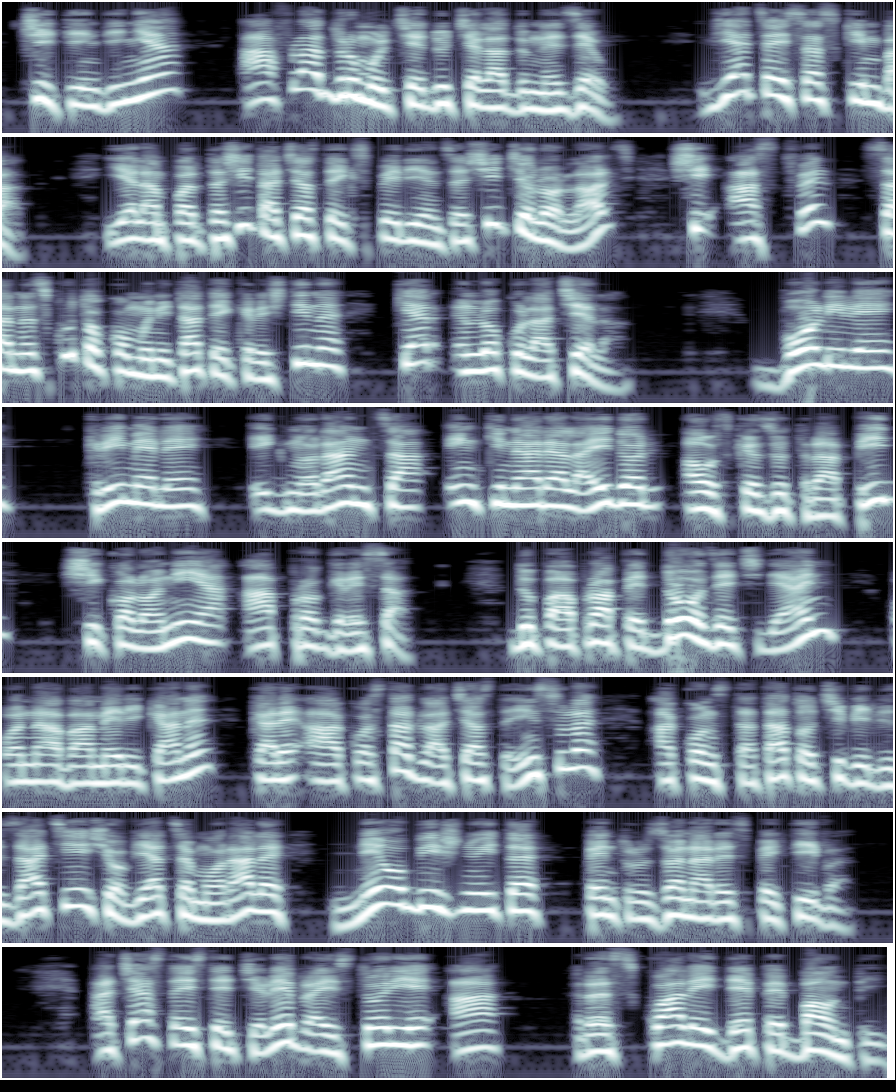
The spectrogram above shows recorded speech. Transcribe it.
Citind din ea, a aflat drumul ce duce la Dumnezeu. Viața i s-a schimbat. El a împărtășit această experiență și celorlalți și astfel s-a născut o comunitate creștină chiar în locul acela. Bolile, crimele, ignoranța, închinarea la idori au scăzut rapid și colonia a progresat. După aproape 20 de ani, o navă americană care a acostat la această insulă a constatat o civilizație și o viață morală neobișnuită pentru zona respectivă. Aceasta este celebra istorie a răscoalei de pe Bounty.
